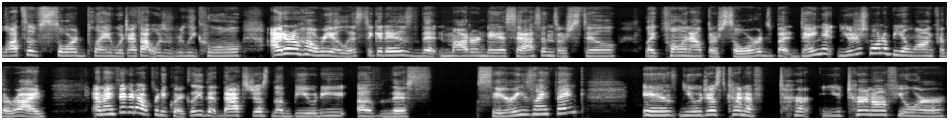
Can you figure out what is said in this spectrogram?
lots of sword play, which I thought was really cool. I don't know how realistic it is that modern day assassins are still, like, pulling out their swords, but dang it, you just wanna be along for the ride. And I figured out pretty quickly that that's just the beauty of this series, I think, is you just kind of turn you turn off your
